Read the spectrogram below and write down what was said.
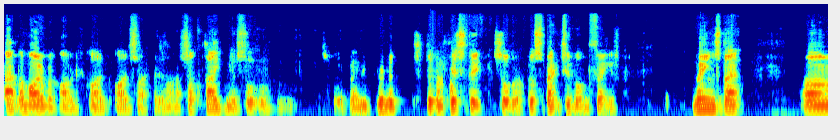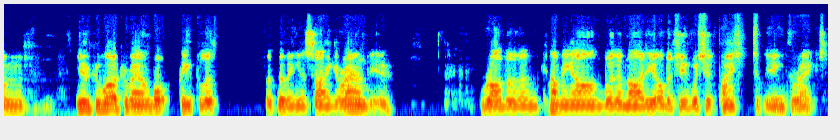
at the moment I would I'd, I'd say taking a sort of sort of very primitivistic sort of perspective on things means that um, you can work around what people are, are doing and saying around you rather than coming on with an ideology which is patently incorrect.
